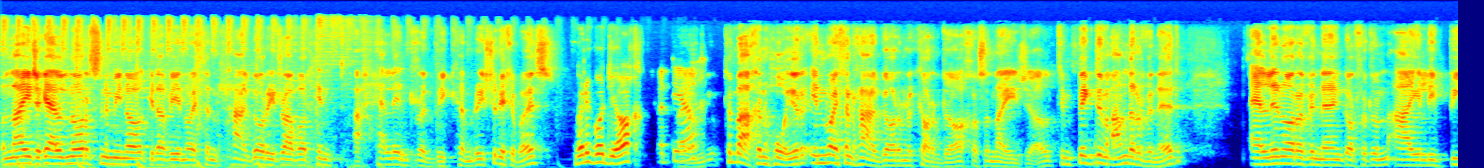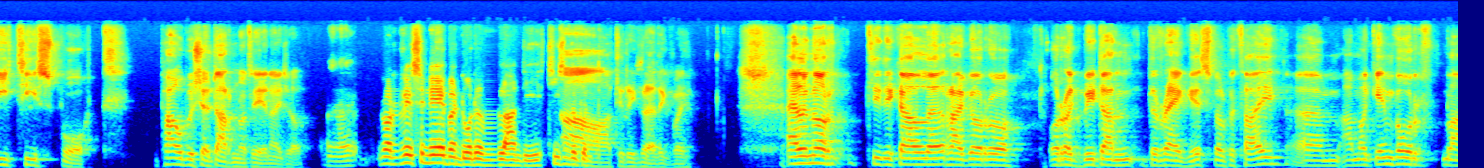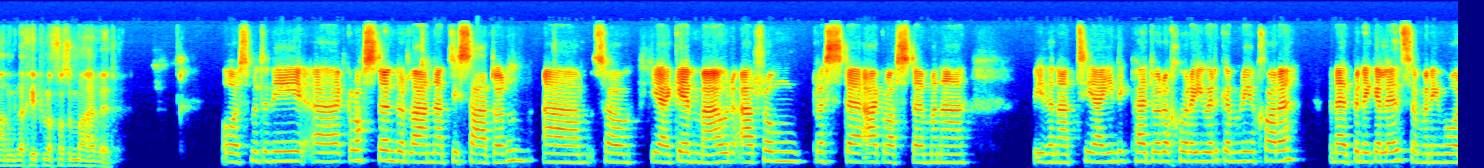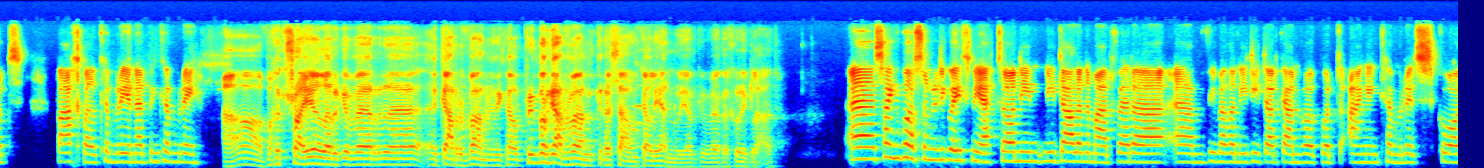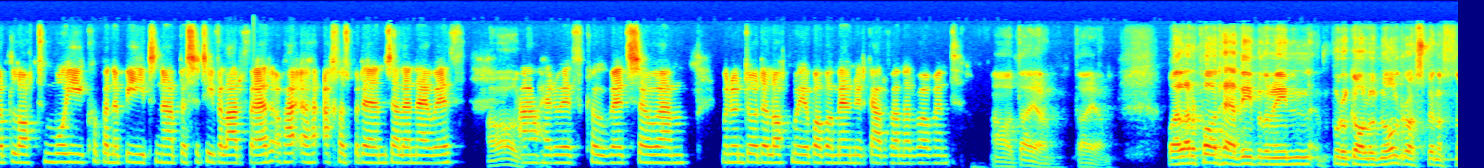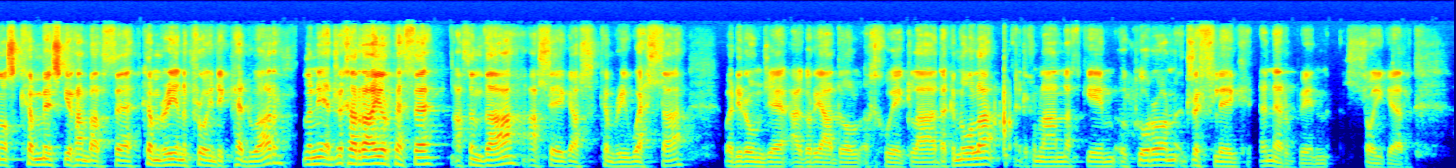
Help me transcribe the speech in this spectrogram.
Wel, Naid ag Elnor sy'n ymuno gyda fi unwaith yn rhagor i drafod hint a helyn rygbi Cymru. Siwr i chi, boes? Very good, diolch. Good, diolch. Um, Tyn bach yn hwyr, unwaith yn rhagor yn recordo, achos o Nigel. Ti'n big demand ar y funud. Elinor y funud yn gorfod yn ail i BT Sport. Pawb eisiau darno ti, Nigel? Uh, Rodri sy'n neb yn dod yn flan di. Ti sy'n dod yn... O, ti'n rhaid gredig, boi. Elinor, ti wedi cael rhagor o o rygbi dan dy regis fel bethau, um, a mae gêm fawr mlaen gyda chi penwthnos yma hefyd. Oes, mae dyn ni uh, Gloucester yn dod lan ar disadwn, um, so ie, yeah, gêm mawr, a rhwng Bryste a Gloucester mae yna bydd yna tua 14 o chwaraewyr Gymru yn chwarae yn erbyn ei gilydd, so mae'n ei fod bach fel Cymru yn erbyn Cymru. Ah, bach y trial ar gyfer uh, y garfan fydd cael. Pryd mae'r garfan gyda llawn cael ei enwi ar gyfer y chwe glad? Uh, Sa'n gwybod os so nhw wedi gweithio ni eto, ni, ni dal yn ymarfer a um, fi meddwl ni wedi darganfod bod angen cymryd sgwad lot mwy cwpan y byd na bys y ti fel arfer, achos bod e'n zelen newydd oh. a oherwydd Covid. So um, maen nhw'n dod a lot mwy o bobl mewn i'r garfan ar y foment. O, oh, da iawn, da iawn. Wel, ar y pod heddi, byddwn ni'n bwrgolwg nôl dros ben wythnos cymysg i'r rhanbarthau Cymru yn y Pro 14. Byddwn ni'n edrych ar rai o'r pethau ath yn dda a lle gall Cymru wella wedi rowndiau agoriadol y chwe glad. Ac yn ola, edrych ymlaen at gêm y goron drifflig yn erbyn Lloegr.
